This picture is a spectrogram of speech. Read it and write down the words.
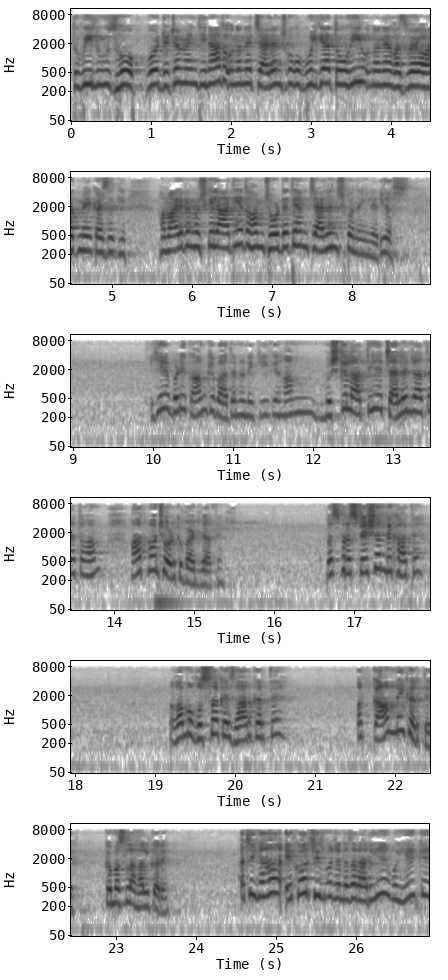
تو وی لوز ہوپ وہ ڈٹرمنٹ تھی نا تو انہوں نے چیلنج کو قبول کیا تو ہی انہوں نے غزوہ عہد میں کر سکی۔ ہمارے پہ مشکل آتی ہیں تو ہم چھوڑ دیتے ہیں ہم چیلنج کو نہیں لیتے۔ یس یہ بڑی کام کی بات انہوں نے کی کہ ہم مشکل آتی ہے چیلنج آتا ہے، تو ہم ہاتھ پاؤں چھوڑ کے بیٹھ جاتے ہیں۔ بس فرسٹریشن دکھاتے ہیں۔ غم و غصہ کا اظہار کرتے ہیں اور کام نہیں کرتے کہ مسئلہ حل کریں۔ اچھا یہاں ایک اور چیز مجھے نظر آ رہی ہے، وہ یہ کہ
